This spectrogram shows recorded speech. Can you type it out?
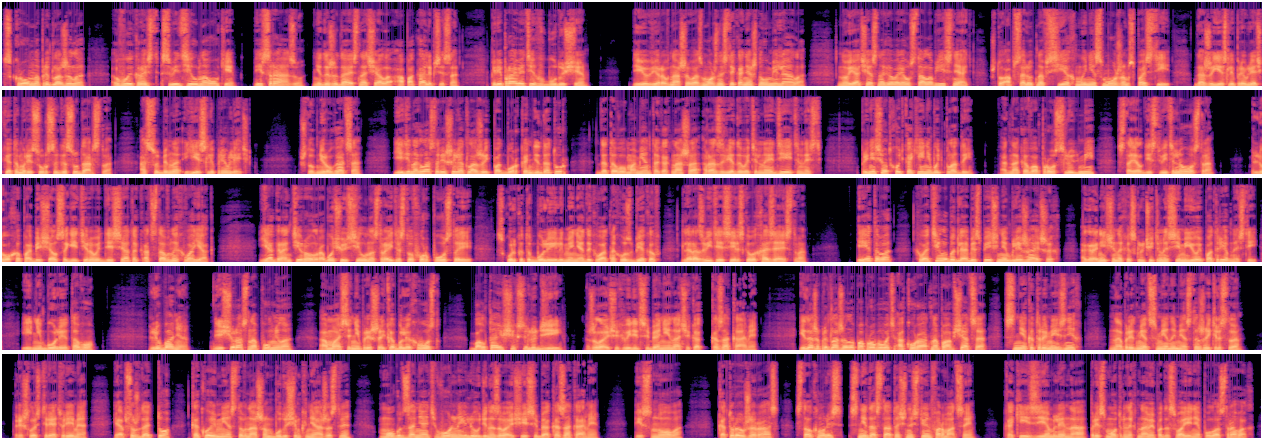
скромно предложила выкрасть светил науки и сразу, не дожидаясь начала апокалипсиса, переправить их в будущее. Ее вера в наши возможности, конечно, умиляла, но я, честно говоря, устал объяснять, что абсолютно всех мы не сможем спасти, даже если привлечь к этому ресурсы государства, особенно если привлечь. Чтобы не ругаться, единогласно решили отложить подбор кандидатур до того момента, как наша разведывательная деятельность принесет хоть какие-нибудь плоды. Однако вопрос с людьми стоял действительно остро. Леха пообещал сагитировать десяток отставных вояк. Я гарантировал рабочую силу на строительство форпоста и сколько-то более или менее адекватных узбеков для развития сельского хозяйства. И этого хватило бы для обеспечения ближайших, ограниченных исключительно семьей потребностей, и не более того. Любаня еще раз напомнила о массе не пришей кобыле хвост болтающихся людей, желающих видеть себя не иначе, как казаками, и даже предложила попробовать аккуратно пообщаться с некоторыми из них на предмет смены места жительства. Пришлось терять время и обсуждать то, какое место в нашем будущем княжестве могут занять вольные люди, называющие себя казаками. И снова, которые уже раз столкнулись с недостаточностью информации. Какие земли на присмотренных нами под освоение полуостровах?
